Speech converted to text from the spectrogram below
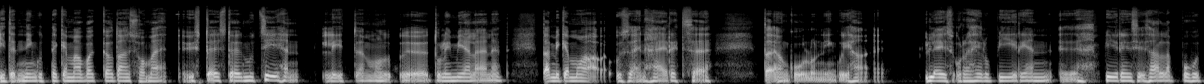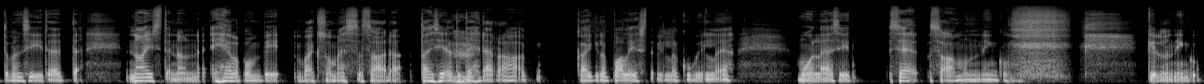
itse niin kuin tekemään vaikka jotain someyhteistyötä, mutta siihen liittyen mulla tuli mieleen, että, tai mikä mua usein häiritsee tai on kuullut niin kuin ihan yleisurheilupiirien eh, piirin sisällä puhuttavan siitä, että naisten on helpompi vaikka somessa saada tai sieltä mm. tehdä rahaa kaikilla paljastavilla kuvilla ja muilla. Ja siitä, se saa mun niin kuin, kyllä niin kuin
